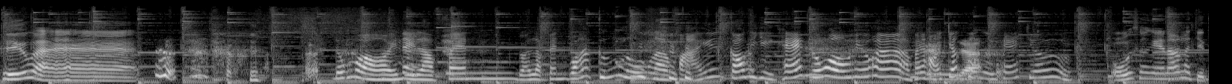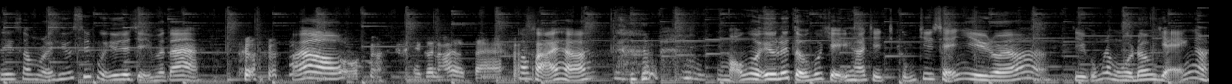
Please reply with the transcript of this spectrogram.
Hiếu à. Đúng rồi này là fan gọi là fan quá cứng luôn là phải có cái gì khác đúng không? Hiếu ha? Phải hỏi chất dạ. hơn người khác chứ. Ủa sao nghe nói là chị thi xong rồi hiếu ship người yêu cho chị mà ta phải không? Ủa, em có nói đâu ta? Không phải hả? Mẫu người yêu lý tưởng của chị hả? Chị cũng chia sẻ nhiều rồi á. Chị cũng là một người đơn giản à.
